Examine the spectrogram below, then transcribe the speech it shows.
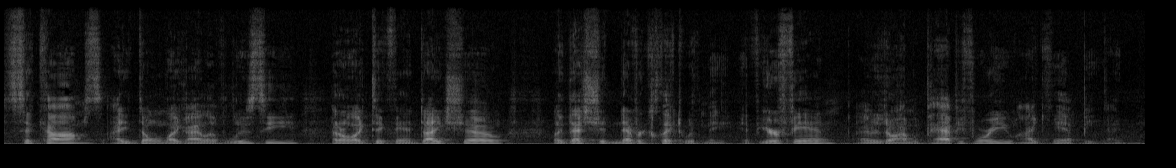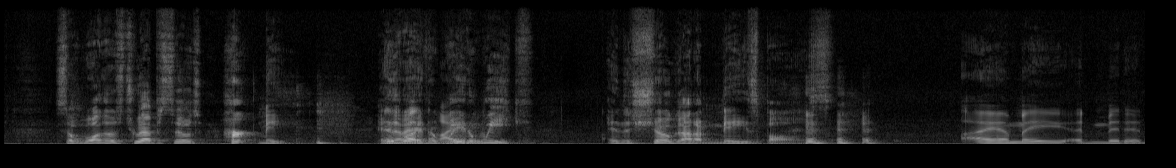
sitcoms. I don't like I Love Lucy. I don't like Dick Van Dyke Show. Like that shit never clicked with me. If you're a fan, I don't, I'm happy for you. I can't be. I, so while those two episodes hurt me, and It then I had to wait a I- week, and the show got amaze balls. I am a admitted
